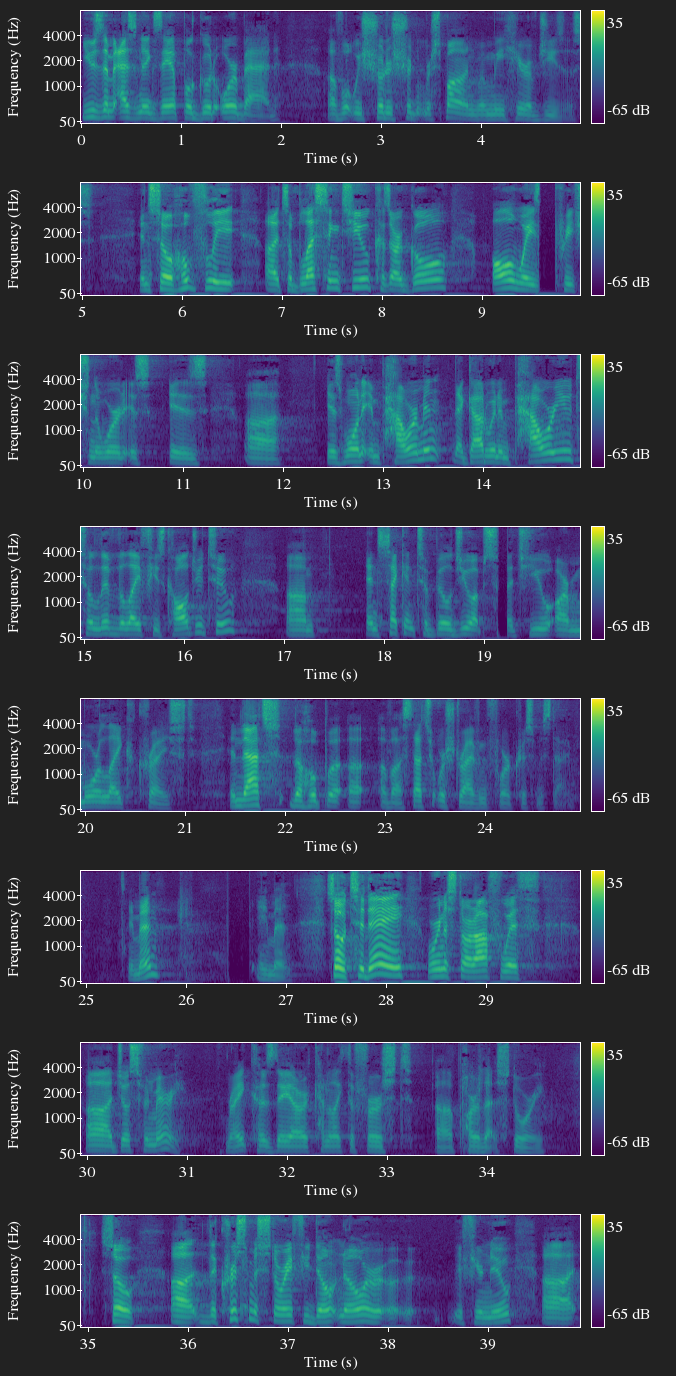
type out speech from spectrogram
Use them as an example, good or bad, of what we should or shouldn't respond when we hear of Jesus. And so, hopefully, uh, it's a blessing to you because our goal always preaching the word is, is, uh, is one, empowerment, that God would empower you to live the life He's called you to. Um, and second, to build you up so that you are more like Christ. And that's the hope uh, uh, of us. That's what we're striving for at Christmas time. Amen? Amen. So today, we're going to start off with uh, Joseph and Mary, right? Because they are kind of like the first uh, part of that story. So, uh, the Christmas story, if you don't know or uh, if you're new,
